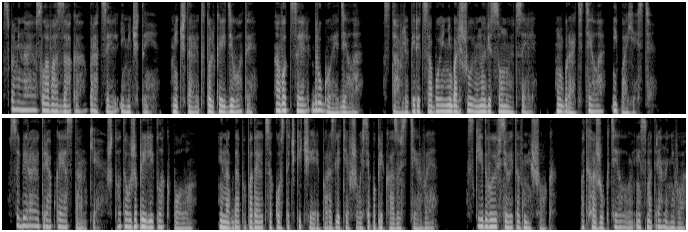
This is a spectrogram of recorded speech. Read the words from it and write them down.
Вспоминаю слова Зака про цель и мечты. Мечтают только идиоты, а вот цель — другое дело. Ставлю перед собой небольшую, но весомую цель — убрать тело и поесть. Собираю тряпкой останки, что-то уже прилипло к полу. Иногда попадаются косточки черепа, разлетевшегося по приказу стервы. Скидываю все это в мешок. Подхожу к телу и, смотря на него,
